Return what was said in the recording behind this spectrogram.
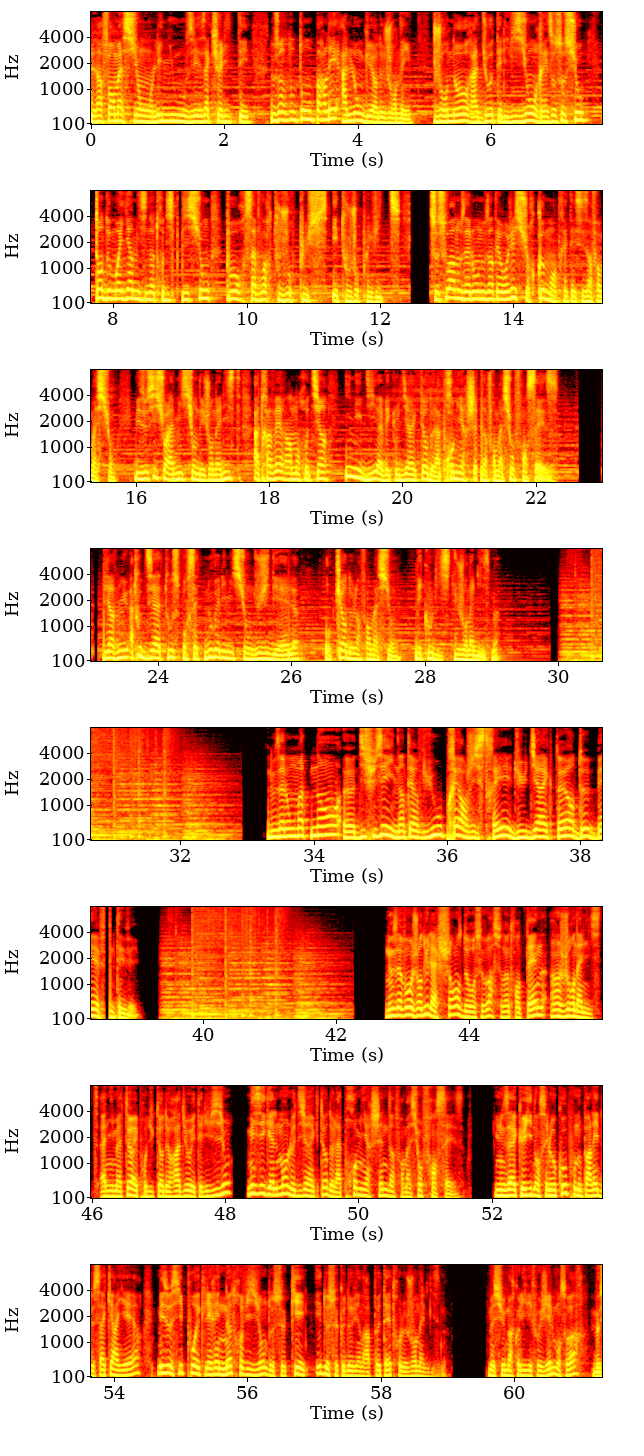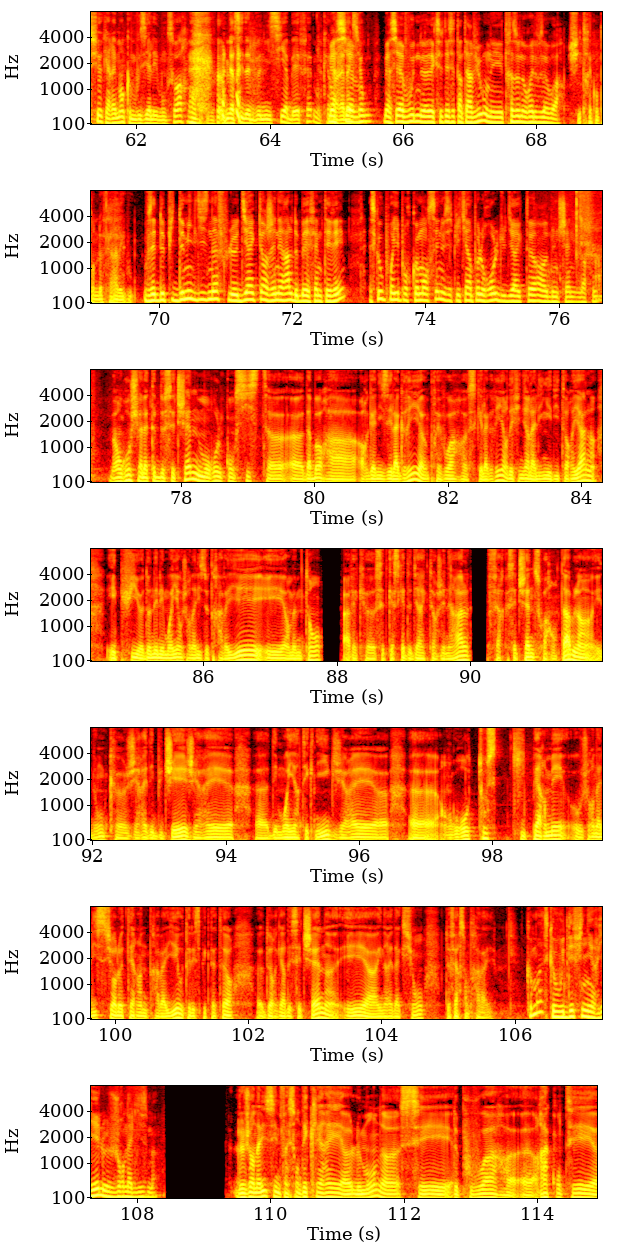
L'information, les news les actualités, nous entendons parler à longueur de journée. Journaux, radio, télévision, réseaux sociaux, tant de moyens mis à notre disposition pour savoir toujours plus et toujours plus vite. Ce soir, nous allons nous interroger sur comment traiter ces informations, mais aussi sur la mission des journalistes à travers un entretien inédit avec le directeur de la première chaîne d'information française. Bienvenue à toutes et à tous pour cette nouvelle émission du JDL, au cœur de l'information, les coulisses du journalisme. Nous allons maintenant euh, diffuser une interview préenregistrée du directeur de BFM TV. Nous avons aujourd'hui la chance de recevoir sur notre antenne un journaliste, animateur et producteur de radio et télévision, mais également le directeur de la première chaîne d'information française. Il nous a accueillis dans ses locaux pour nous parler de sa carrière, mais aussi pour éclairer notre vision de ce qu'est et de ce que deviendra peut-être le journalisme. Monsieur Marc-Olivier Fogiel, bonsoir. Monsieur, carrément, comme vous y allez, bonsoir. Merci d'être venu ici à BFM, Merci rédaction. À vous. Merci à vous d'accepter cette interview. On est très honoré de vous avoir. Je suis très content de le faire avec vous. Vous êtes depuis 2019 le directeur général de BFM TV. Est-ce que vous pourriez, pour commencer, nous expliquer un peu le rôle du directeur d'une chaîne d'info bah en gros, je suis à la tête de cette chaîne. Mon rôle consiste euh, d'abord à organiser la grille, prévoir ce qu'est la grille, en définir la ligne éditoriale, et puis euh, donner les moyens aux journalistes de travailler, et en même temps avec euh, cette casquette de directeur général, faire que cette chaîne soit rentable hein, et donc euh, gérer des budgets, gérer euh, des moyens techniques, gérer en gros tout ce qui permet aux journalistes sur le terrain de travailler, aux téléspectateurs de regarder cette chaîne et à une rédaction de faire son travail. Comment est-ce que vous définiriez le journalisme? Le journalisme, c'est une façon d'éclairer le monde, c'est de pouvoir raconter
